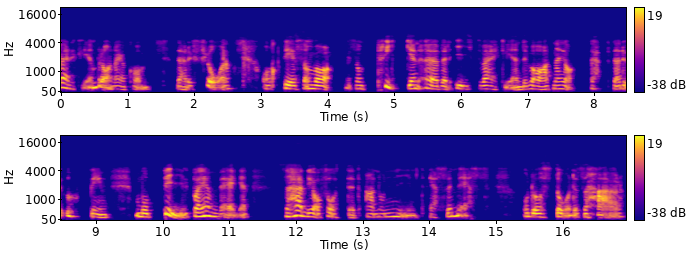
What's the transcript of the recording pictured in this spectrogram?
verkligen bra när jag kom därifrån. Och det som var liksom pricken över i verkligen, det var att när jag öppnade upp min mobil på hemvägen så hade jag fått ett anonymt sms. Och då står det så här.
